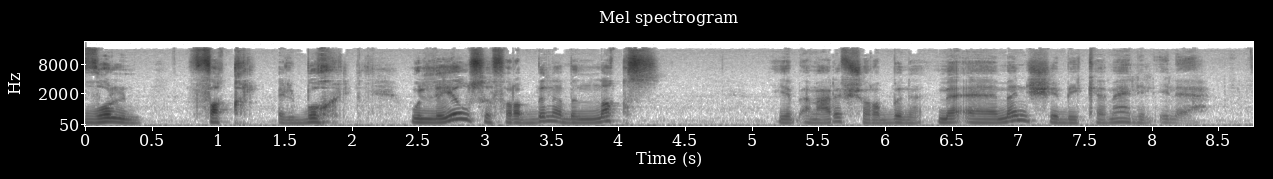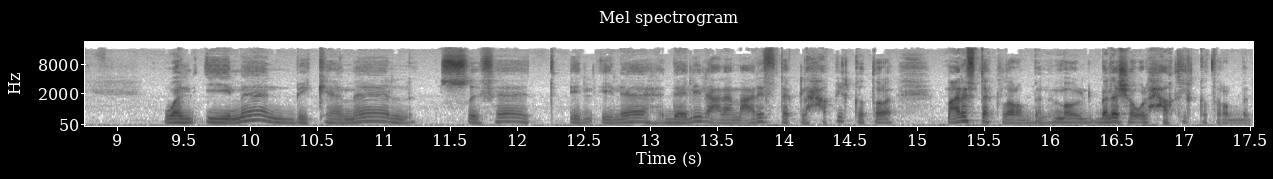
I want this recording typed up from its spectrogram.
ظلم فقر البخل. واللي يوصف ربنا بالنقص يبقى معرفش ربنا. ما آمنش بكمال الإله. والإيمان بكمال صفات الإله دليل على معرفتك لحقيقة معرفتك لربنا. بلاش أقول حقيقة ربنا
